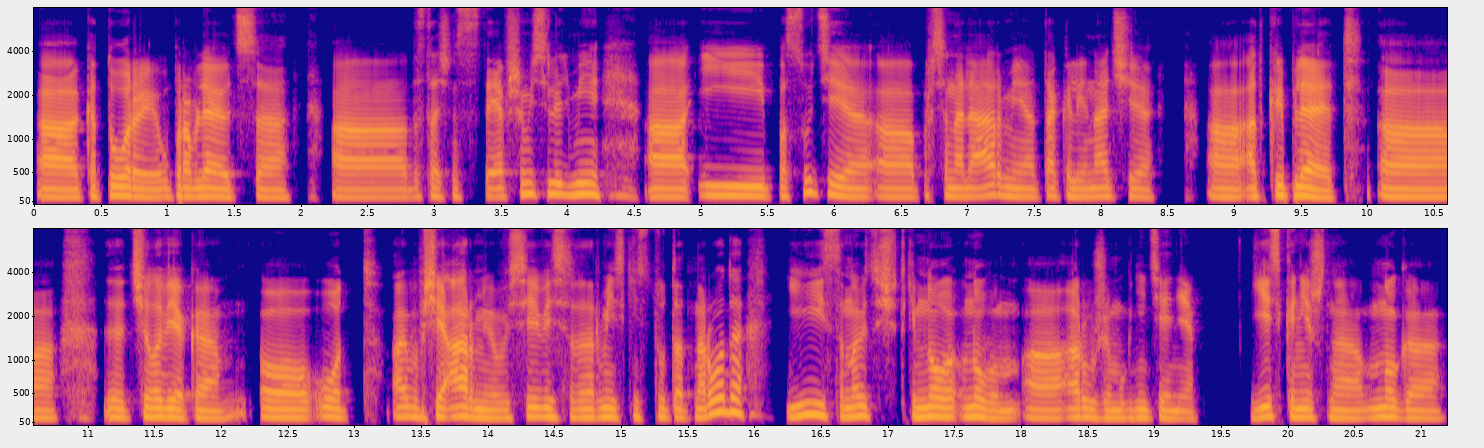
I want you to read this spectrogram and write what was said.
которые управляются достаточно состоявшимися людьми, а, и и, по сути, а, профессиональная армия так или иначе а, открепляет а, э, человека от вообще армию, все, весь этот армейский институт от народа и становится еще таким новым оружием угнетения. Есть, конечно, много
